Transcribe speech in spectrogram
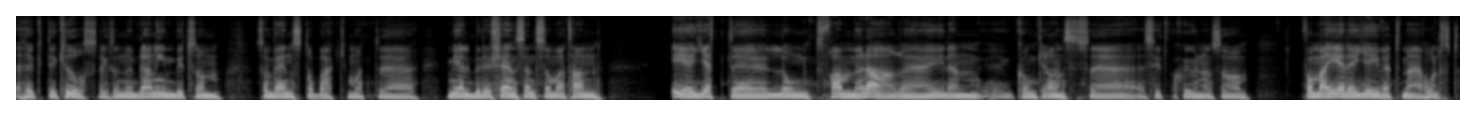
högt i kurs. Liksom, nu blir han inbytt som, som vänsterback mot eh, Mjällby. Det känns inte som att han är jättelångt framme där eh, i den eh, konkurrenssituationen. Så för mig är det givet med Holst.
